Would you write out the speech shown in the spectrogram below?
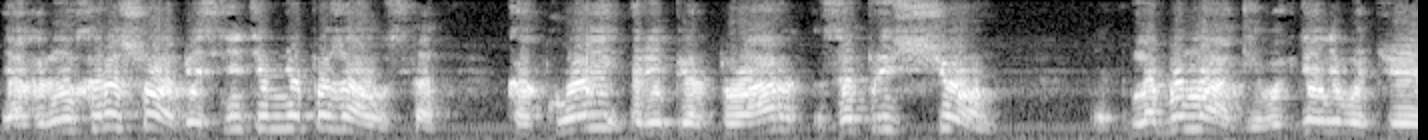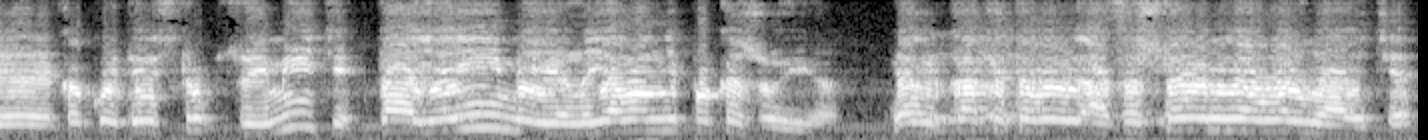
Я говорю, ну хорошо, объясните мне, пожалуйста, какой репертуар запрещен? на бумаге вы где-нибудь э, какую-то инструкцию имеете? Да, я имею, но я вам не покажу ее. Я говорю, как это вы, а за что вы меня увольняете?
